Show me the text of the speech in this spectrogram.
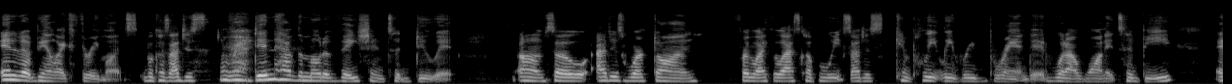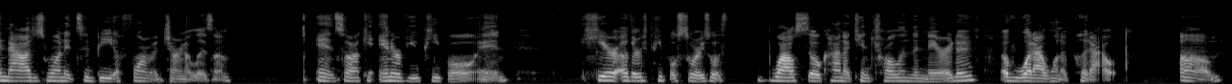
Ended up being like three months because i just right. didn't have the motivation to do it. Um, so I just worked on for like the last couple weeks. I just completely rebranded what I wanted to be, and now I just want it to be a form of journalism, and so I can interview people and hear other people's stories with while still kind of controlling the narrative of what I want to put out. Um,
